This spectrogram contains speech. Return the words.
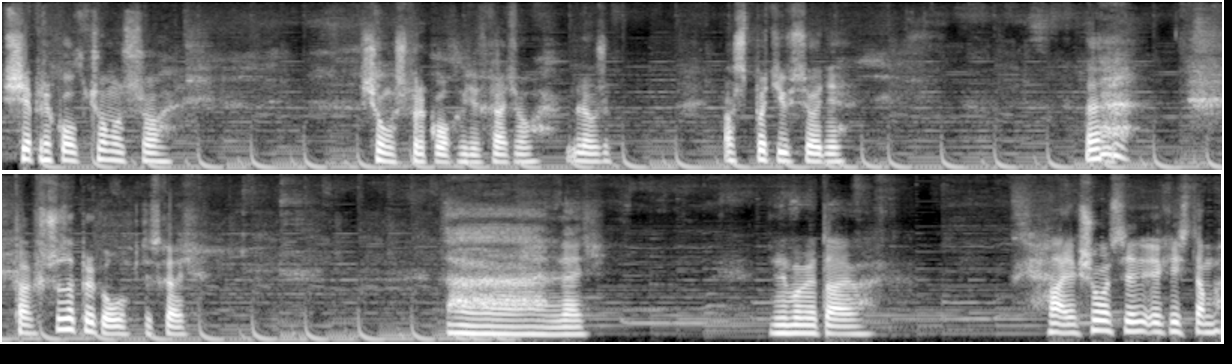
Ще прикол в чому, що. В чому ж прикол хотів сказати? Бля, вже аж спотів сьогодні. Так, що за прикол хотів сказати? А, блядь. Не пам'ятаю. А, якщо у вас є якісь там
